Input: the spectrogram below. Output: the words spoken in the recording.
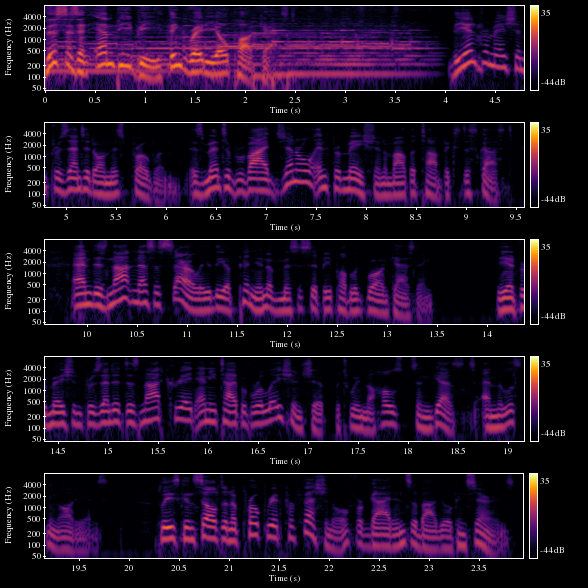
This is an MPB Think Radio podcast. The information presented on this program is meant to provide general information about the topics discussed and is not necessarily the opinion of Mississippi Public Broadcasting. The information presented does not create any type of relationship between the hosts and guests and the listening audience. Please consult an appropriate professional for guidance about your concerns.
